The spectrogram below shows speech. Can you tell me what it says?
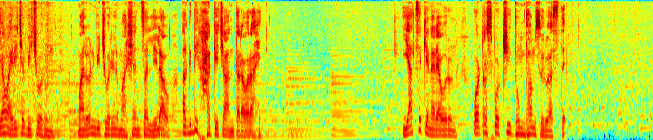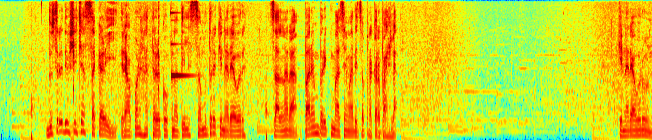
या वायरीच्या बीचवरून मालवण बीचवरील माशांचा लिलाव अगदी हाकेच्या अंतरावर आहे. याच किनाऱ्यावरून वॉटर स्पोर्टची धूमधाम सुरू असते. दुसऱ्या दिवशीच्या सकाळी रापण हा तळ कोकणातील समुद्र किनाऱ्यावर चालणारा पारंपरिक मासेमारीचा प्रकार पाहिला. किनाऱ्यावरून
